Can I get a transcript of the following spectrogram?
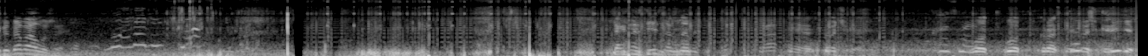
Тебе давал уже. Тогда здесь должна быть красная точка. Вот, вот красная точка, видишь?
